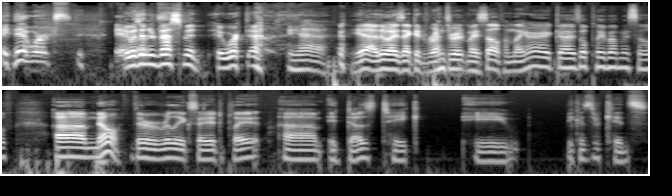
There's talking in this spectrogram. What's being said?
it works. It, it was an investment. It worked out. yeah. Yeah. Otherwise, I could run through it myself. I'm like, all right, guys, I'll play by myself. Um, no, they're really excited to play it. Um, it does take a because they're kids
